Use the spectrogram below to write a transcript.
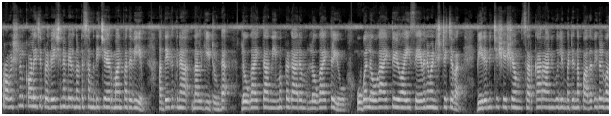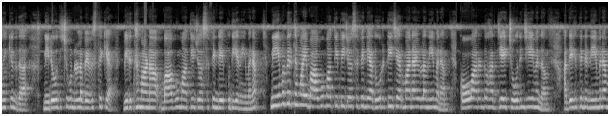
പ്രൊഫഷണൽ കോളേജ് പ്രവേശന മേൽനോട്ട സമിതി ചെയർമാൻ പദവിയും അദ്ദേഹത്തിന് നൽകിയിട്ടുണ്ട്. ലോകായുക്ത നിയമപ്രകാരം ലോകായുക്തയോ ഉപലോകായുക്തയോ ആയി സേവനമനുഷ്ഠിച്ചവർ വിരമിച്ച ശേഷം സർക്കാർ ആനുകൂല്യം പറ്റുന്ന പദവികൾ വഹിക്കുന്നത് നിരോധിച്ചുകൊണ്ടുള്ള വ്യവസ്ഥയ്ക്ക് വിരുദ്ധമാണ് ബാബു മാത്യു ജോസഫിന്റെ പുതിയ നിയമനം. നിയമവിരുദ്ധമായി ബാബു മാത്യു പി ജോസഫിന്റെ അതോറിറ്റി ചെയർമാനായുള്ള നിയമനം കോ വാറണ്ടോ ഹർജിയായി ചോദ്യം ചെയ്യുമെന്നും അദ്ദേഹത്തിന്റെ നിയമനം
